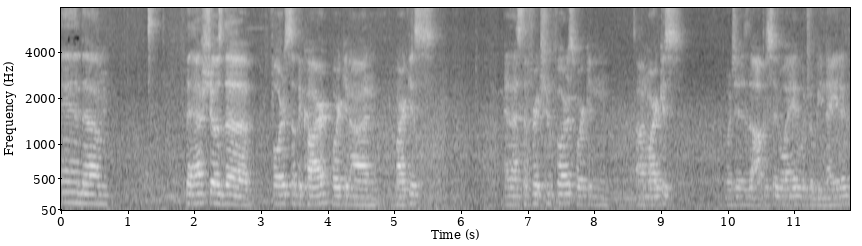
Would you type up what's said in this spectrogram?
and um, the F shows the force of the car working on Marcus, and that's the friction force working on Marcus, which is the opposite way, which will be negative.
